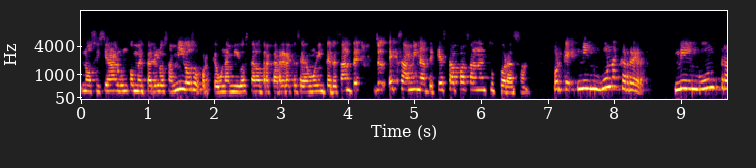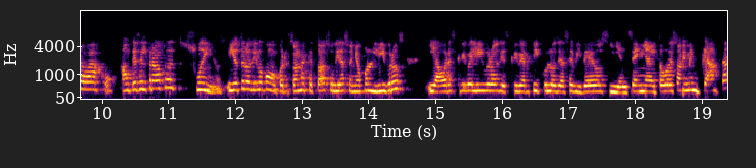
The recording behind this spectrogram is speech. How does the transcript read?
nos hicieron algún comentario los amigos, o porque un amigo está en otra carrera que se ve muy interesante. Examínate qué está pasando en tu corazón, porque ninguna carrera, ningún trabajo, aunque es el trabajo de tus sueños, y yo te lo digo como persona que toda su vida soñó con libros y ahora escribe libros y escribe artículos y hace videos y enseña y todo eso, a mí me encanta,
